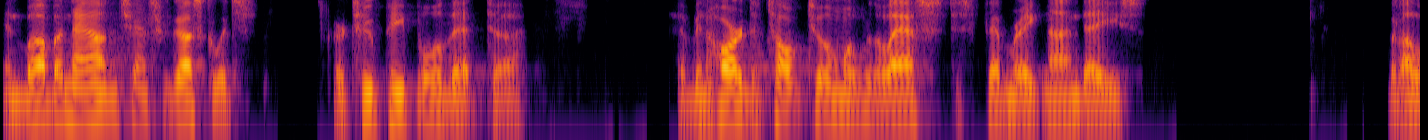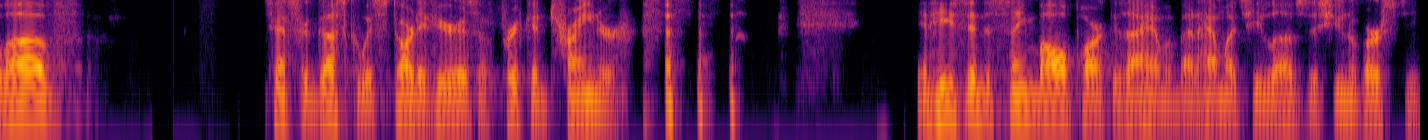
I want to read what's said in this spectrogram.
And Bubba now and Chancellor Guskiewicz are two people that uh, have been hard to talk to them over the last seven or eight, nine days. But I love Chancellor Guskiewicz started here as a freaking trainer. and he's in the same ballpark as I am about how much he loves this university.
